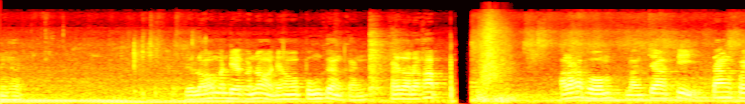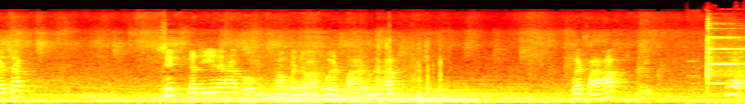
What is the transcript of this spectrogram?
นี่ครับ เดี๋ยวรอมันเดือดกันเนาะเดี๋ยวเรามาปรุงเครื่องกัน ไปต่อแล้วครับเอาละครับผมหลังจากที่ตั้งไฟสักสิบนาทีนะครับ ผมเอาไปจะมาเปิดฝาดูนะครับ เปิดฝาครับว้าว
